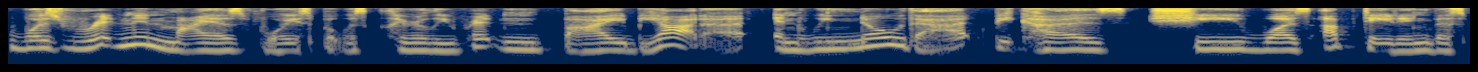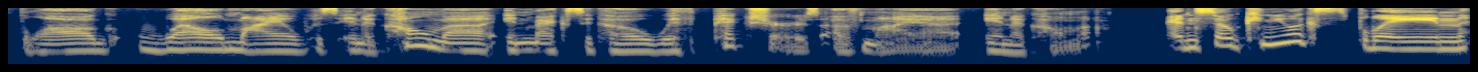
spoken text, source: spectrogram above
was written in Maya's voice, but was clearly written by Beata. And we know that because she was updating this blog while Maya was in a coma in Mexico with pictures of Maya in a coma. And so, can you explain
